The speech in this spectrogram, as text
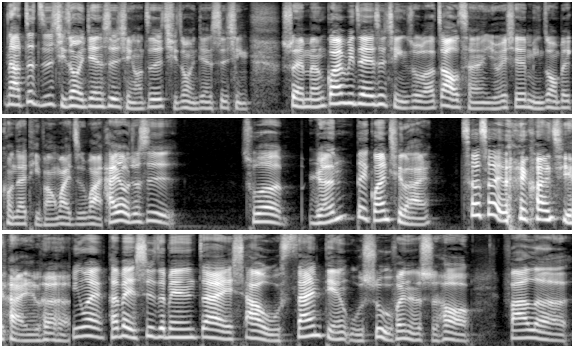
那这只是其中一件事情哦，这是其中一件事情。水门关闭这件事情，除了造成有一些民众被困在体房外之外，还有就是除了人被关起来，车车也被关起来了。因为台北市这边在下午三点五十五分的时候发了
